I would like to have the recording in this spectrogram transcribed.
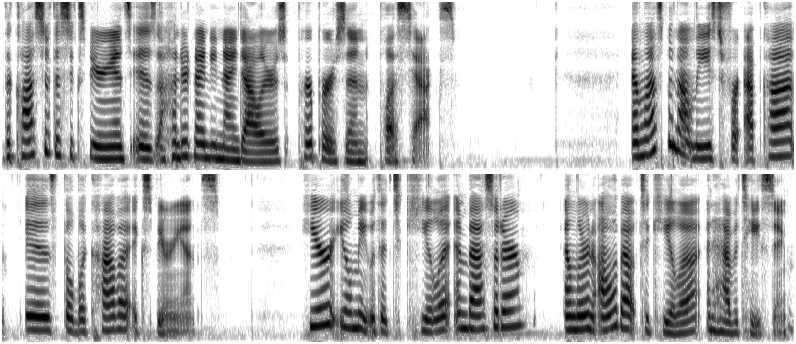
The cost of this experience is $199 per person plus tax. And last but not least, for Epcot, is the La Cava experience. Here, you'll meet with a tequila ambassador and learn all about tequila and have a tasting.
